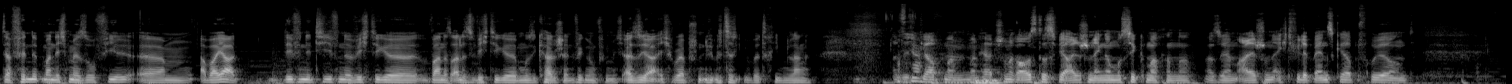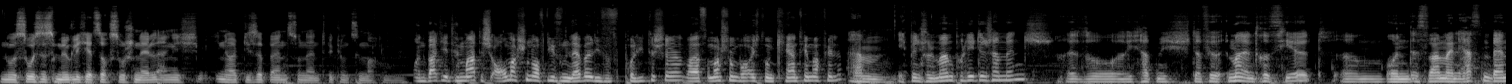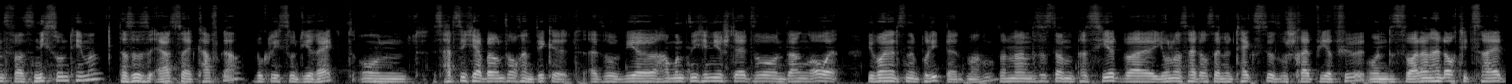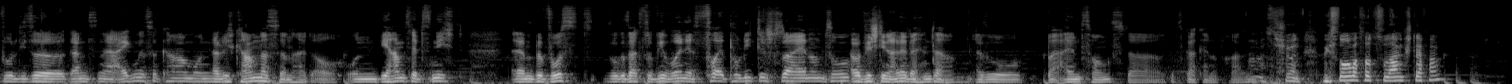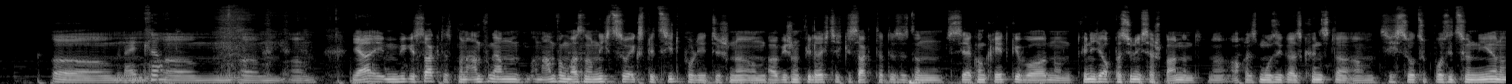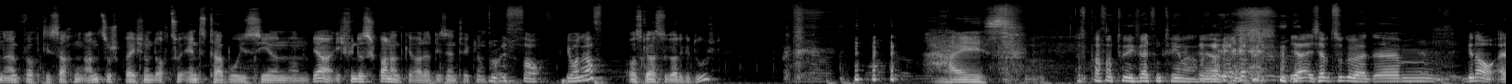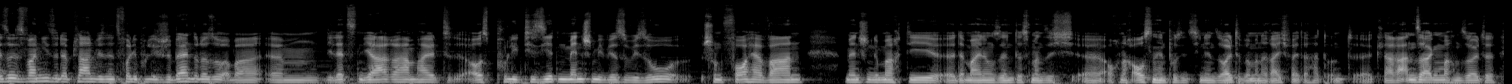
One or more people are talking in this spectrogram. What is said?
da findet man nicht mehr so viel. Ähm, aber ja, definitiv eine wichtige, waren das alles wichtige musikalische Entwicklungen für mich. Also ja, ich rap schon übertrieben lange. Also ich glaube, man, man hört schon raus, dass wir alle schon länger Musik machen. Ne? Also wir haben alle schon echt viele Bands gehabt früher und nur so ist es möglich, jetzt auch so schnell eigentlich innerhalb dieser Band so eine Entwicklung zu machen. Und wart ihr thematisch auch mal schon auf diesem Level, dieses politische? War das immer schon bei euch so ein Kernthema, Philipp? Ähm, ich bin schon immer ein politischer Mensch, also ich habe mich dafür immer interessiert ähm, und es war in meinen ersten Bands war es nicht so ein Thema. Das ist erst seit Kafka, wirklich so direkt und es hat sich ja bei uns auch entwickelt. Also wir haben uns nicht hingestellt so und sagen, oh, wir wollen jetzt eine Politband machen, sondern es ist dann passiert, weil Jonas halt auch seine Texte so schreibt, wie er fühlt. Und es war dann halt auch die Zeit, wo diese ganzen Ereignisse kamen und dadurch kam das dann halt auch. Und wir haben es jetzt nicht ähm, bewusst so gesagt, so wir wollen jetzt voll politisch sein und so. Aber wir stehen alle dahinter. Also bei allen Songs, da gibt's gar keine Frage. Das ist schön. Möchtest du noch was dazu sagen, Stefan? Ähm, Leidenschaft? ähm, ähm, ähm, ja, eben wie gesagt, dass man am Anfang an, am Anfang war es noch nicht so explizit politisch, ne? Und aber wie schon viel richtig gesagt hat, ist es dann sehr konkret geworden und finde ich auch persönlich sehr spannend, ne? Auch als Musiker, als Künstler, ähm, sich so zu positionieren und einfach die Sachen anzusprechen und auch zu enttabuisieren. Und ja, ich finde das spannend gerade, diese Entwicklung. So ist es auch. Jonas? Oskar, hast du gerade geduscht? Heiß. Das passt natürlich sehr zum Thema. Ja, ja ich habe zugehört. Ähm, genau, also es war nie so der Plan, wir sind jetzt voll die politische Band oder so, aber ähm, die letzten Jahre haben halt aus politisierten Menschen, wie wir sowieso schon vorher waren, Menschen gemacht, die äh, der Meinung sind, dass man sich äh, auch nach außen hin positionieren sollte, wenn man eine Reichweite hat und äh, klare Ansagen machen sollte.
